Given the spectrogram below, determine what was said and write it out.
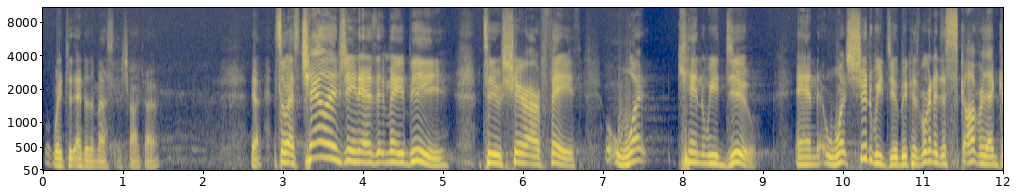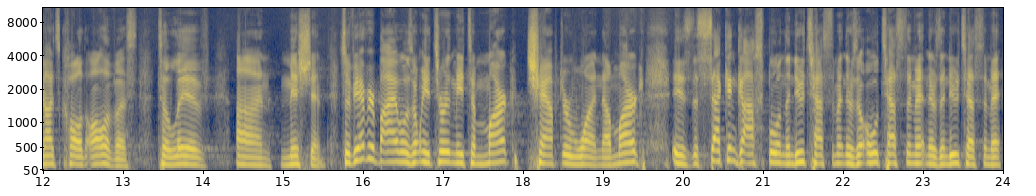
Wait to the end of the message. Yeah. So, as challenging as it may be to share our faith, what can we do? And what should we do? Because we're going to discover that God's called all of us to live on mission. So if you have your Bibles, I want you to turn with me to Mark chapter 1. Now, Mark is the second gospel in the New Testament. There's an Old Testament and there's a New Testament.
